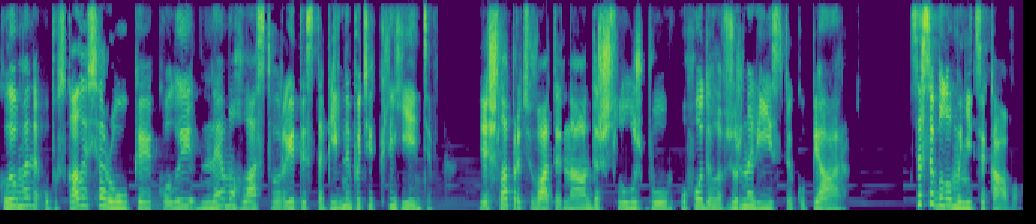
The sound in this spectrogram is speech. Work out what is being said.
Коли у мене опускалися руки, коли не могла створити стабільний потік клієнтів, я йшла працювати на держслужбу, уходила в журналістику, піар. Це все було мені цікаво.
